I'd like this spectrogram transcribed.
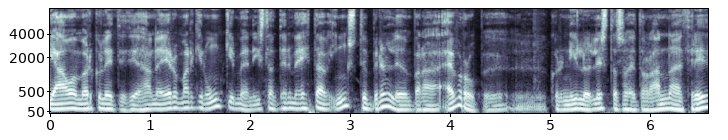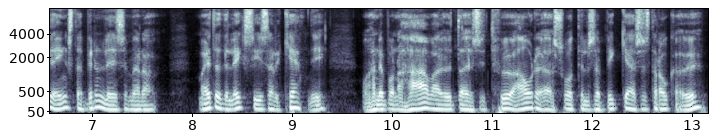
Já, að mörguleiti því að hann eru margir ungir menn. Ísland er með eitt af yngstu byrjunliðum bara Evrópu. Hverju nýlu lista svo þetta var annað þriðja yngsta byrjunlið sem er að mæta til leiks í þessari keppni og hann er búin að hafa auðvitað þessi tvö ári að svo til þess að byggja þessi stráka upp.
